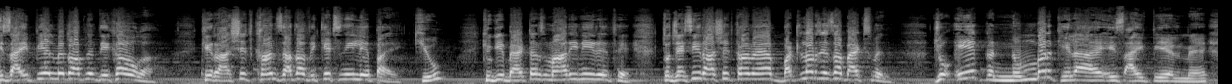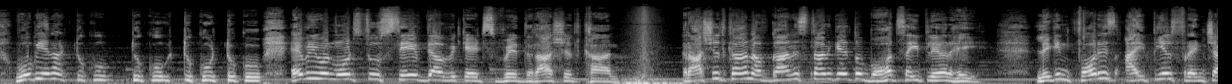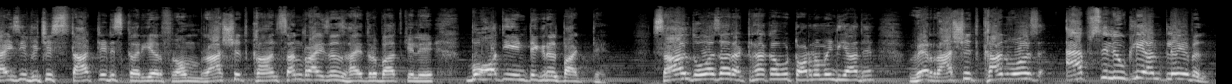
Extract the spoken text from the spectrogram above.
इस आईपीएल में तो आपने देखा होगा कि राशिद खान ज़्यादा विकेट्स नहीं ले पाए। क्यों? क्योंकि बैटर्स मार ही नहीं रहे थे। तो जैसे ही राशिद खान आया बटलर जैसा बैट्समैन जो एक नंबर खेला है इस आईपीएल में, वो भी है ना, टुकु टुकु टुकु टुकु। Everyone wants to save the wickets with Rashid Khan Rashid Khan Afghanistan के तो बहुत सही प्लेयर है ही। लेकिन for is IPL franchise which is started is career from Rashid Khan Sunrisers Hyderabad के लिए बहुत ही इंटीग्रल पार्ट थे। साल 2018 का वो टूर्नामेंट याद है where Rashid Khan was absolutely unplayable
